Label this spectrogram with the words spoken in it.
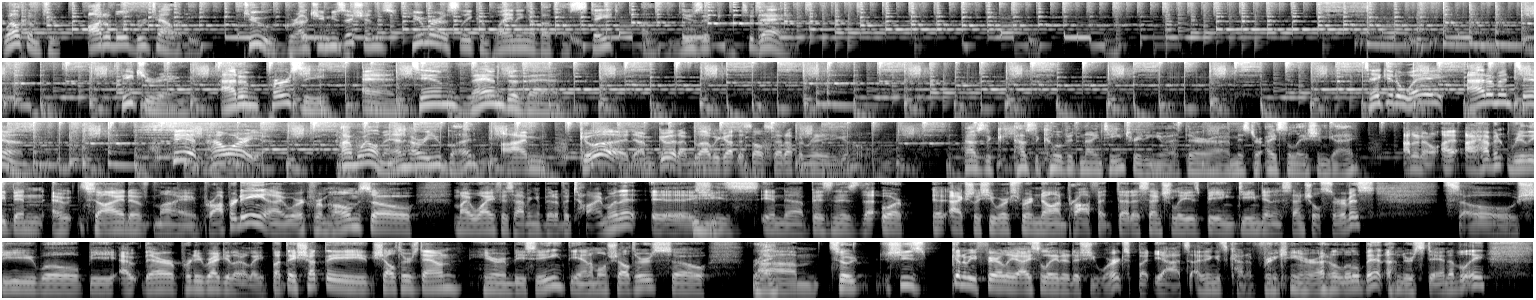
Welcome to Audible Brutality. Two grouchy musicians humorously complaining about the state of music today. Featuring Adam Percy and Tim Van Take it away, Adam and Tim. Tim, how are you? I'm well, man. How are you, bud? I'm good. I'm good. I'm glad we got this all set up and ready to go. How's the How's the COVID nineteen treating you out there, uh, Mister Isolation guy? I don't know. I, I haven't really been outside of my property. I work from home, so my wife is having a bit of a time with it. Uh, mm-hmm. She's in a business that, or actually she works for a nonprofit that essentially is being deemed an essential service. So she will be out there pretty regularly. But they shut the shelters down here in BC, the animal shelters. So right. um so she's going to be fairly isolated as she works, but yeah, it's I think it's kind of freaking her out a little bit understandably.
